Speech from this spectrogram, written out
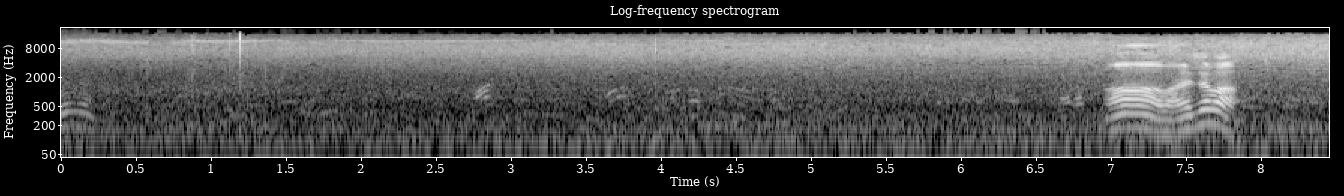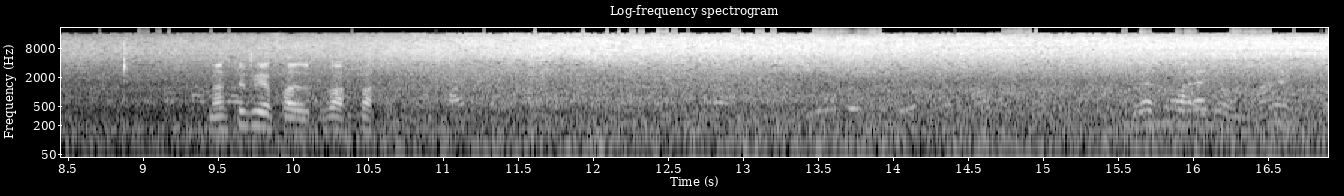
되면 아 많이 잡아 마스터 그게 봐봐 봐. 그래서 말하죠 말하죠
